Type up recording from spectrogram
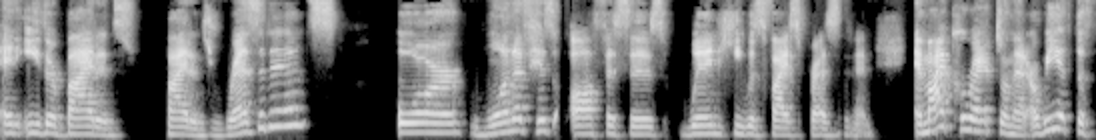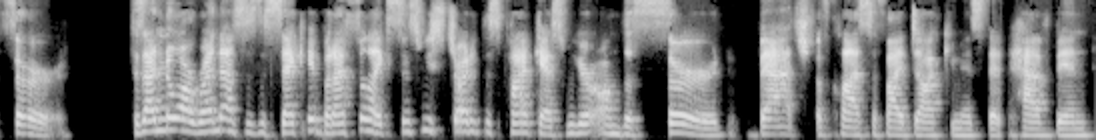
in either Biden's Biden's residence or one of his offices when he was vice president. Am I correct on that? Are we at the third? Because I know our rundown is the second, but I feel like since we started this podcast, we are on the third batch of classified documents that have been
